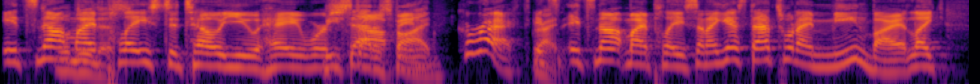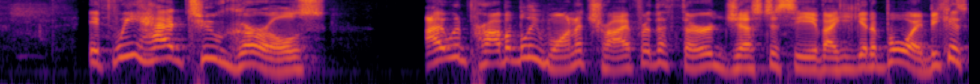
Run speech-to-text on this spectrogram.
It's not We'll my place to tell you, hey, we're Be stopping. satisfied. Correct. It's Right. it's not my place, and I guess that's what I mean by it. Like, if we had two girls, I would probably want to try for the third just to see if I could get a boy because.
